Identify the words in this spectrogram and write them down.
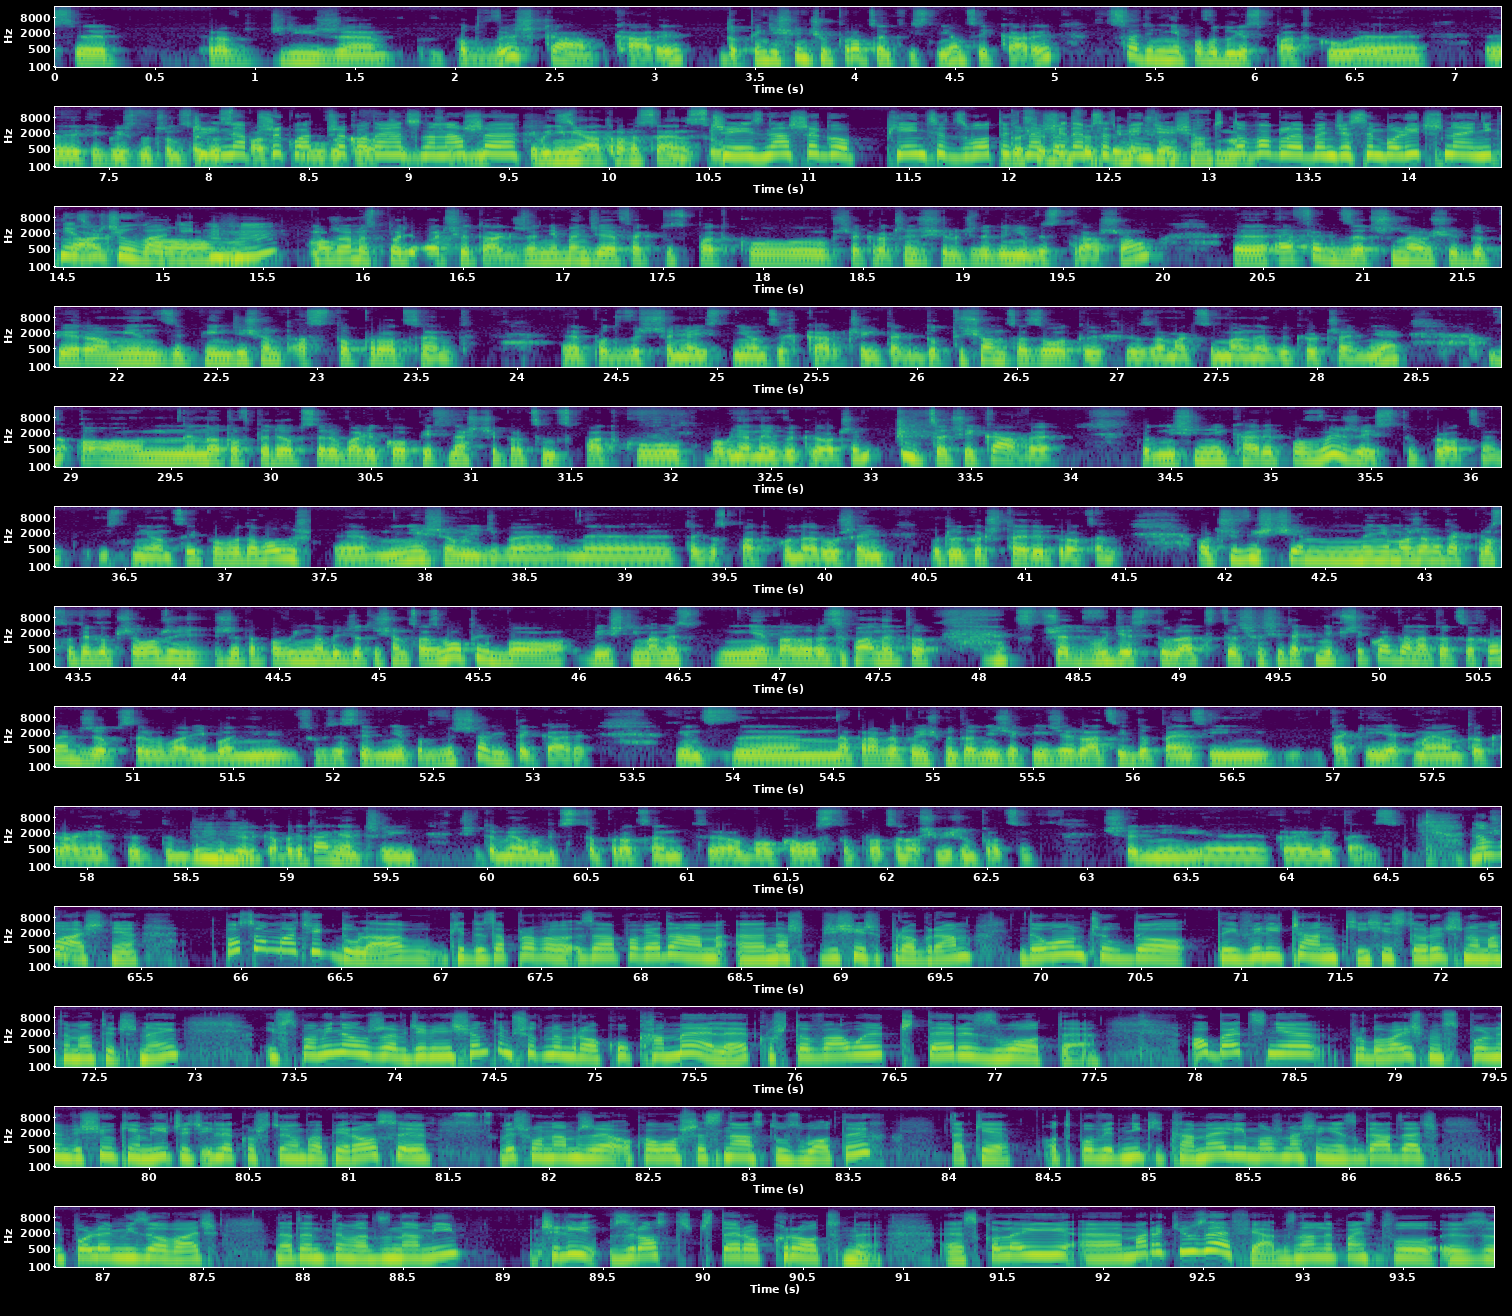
sprawdzili, że podwyżka kary do 50% istniejącej kary w zasadzie nie powoduje spadku e, e, jakiegoś znaczącego Czyli na przykład przekładając na nasze... Jakby nie miała trochę sensu. Czyli z naszego 500 zł na 750. No. To w ogóle będzie symboliczne, nikt nie tak, zwróci uwagi. Mhm. Możemy spodziewać się tak, że nie będzie efektu spadku przekroczeń, że się ludzie tego nie wystraszą. E, efekt zaczynał się dopiero między 50 a 100% E, podwyższenia istniejących kar, czyli tak do 1000 zł za maksymalne wykroczenie, no, no to wtedy obserwowali około 15% spadku popełnianych wykroczeń. I co ciekawe, podniesienie kary powyżej 100% istniejącej powodowało już e, mniejszą liczbę e, tego spadku naruszeń, bo tylko 4%. Oczywiście my nie możemy tak prosto tego przełożyć, że to powinno być do 1000 zł, bo jeśli mamy niewaloryzowane to sprzed 20 lat, to się tak nie przykłada na to, co Holendrzy obserwowali, bo oni sukcesywnie podwyższali te kary, więc naprawdę powinniśmy to odnieść jakiejś relacji do pensji takiej, jak mają to kraje typu mm -hmm. Wielka Brytania, czyli jeśli to miało być 100% albo około 100%, 80% średniej e, krajowej pensji. No właśnie. Poseł Maciek Dula, kiedy zapowiadałam e, nasz dzisiejszy program, dołączył do tej wyliczanki historyczno-matematycznej i wspominał, że w 1997 roku kamele kosztowały 4 zł. Obecnie próbowaliśmy wspólnym wysiłkiem liczyć, ile kosztują papierosy. Wyszło nam, że około 16 zł. Takie odpowiedniki kameli, można się nie zgadzać i polemizować na ten temat z nami czyli wzrost czterokrotny. E, z kolei e, Marek Józefiak, znany Państwu z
